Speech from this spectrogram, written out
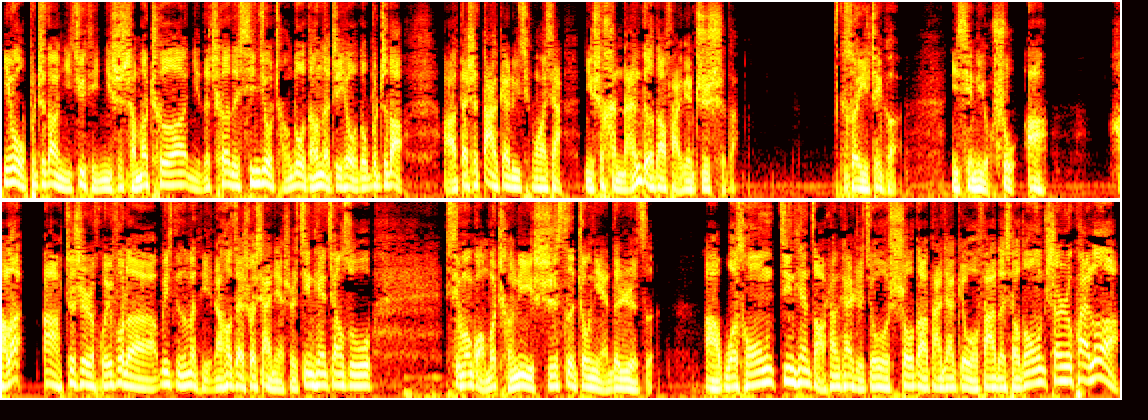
因为我不知道你具体你是什么车，你的车的新旧程度等等这些我都不知道啊，但是大概率情况下你是很难得到法院支持的，所以这个你心里有数啊。好了啊，这是回复了微信的问题，然后再说下一件事。今天江苏新闻广播成立十四周年的日子。啊，我从今天早上开始就收到大家给我发的“小东生日快乐”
